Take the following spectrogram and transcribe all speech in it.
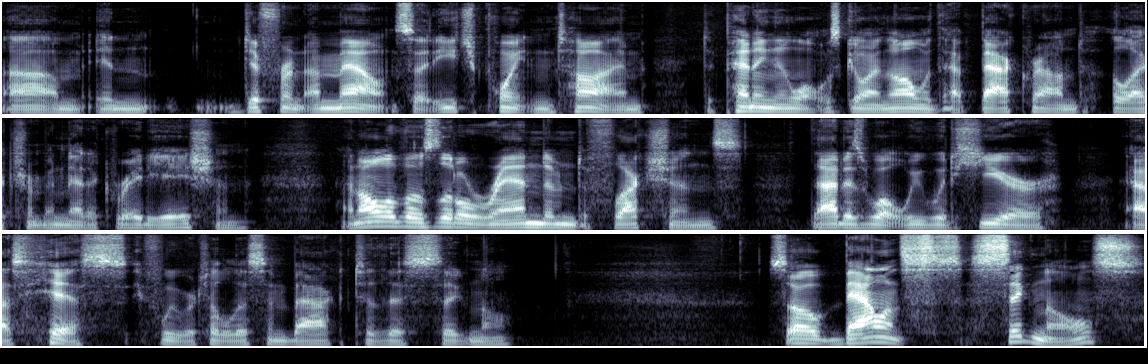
um, in different amounts at each point in time, depending on what was going on with that background electromagnetic radiation. And all of those little random deflections, that is what we would hear as hiss if we were to listen back to this signal. So balance signals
